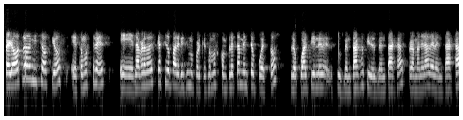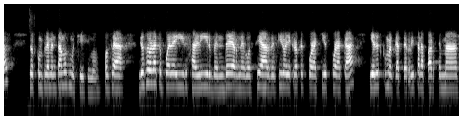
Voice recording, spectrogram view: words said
Pero otro de mis socios, eh, somos tres, eh, la verdad es que ha sido padrísimo porque somos completamente opuestos, lo cual tiene sus ventajas y desventajas, pero a manera de ventajas nos complementamos muchísimo. O sea, yo soy la que puede ir, salir, vender, negociar, decir, oye, creo que es por aquí, es por acá, y él es como el que aterriza la parte más,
